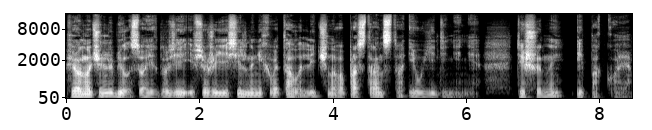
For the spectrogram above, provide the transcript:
Фиона очень любила своих друзей, и все же ей сильно не хватало личного пространства и уединения, тишины и покоя.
